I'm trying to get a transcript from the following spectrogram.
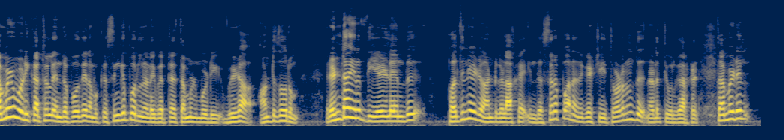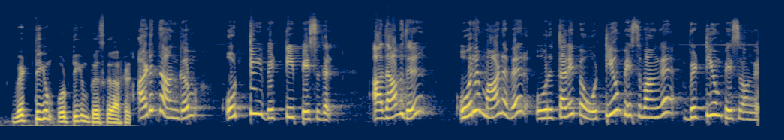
தமிழ் மொழி கற்றல் என்ற போதே நமக்கு சிங்கப்பூரில் நடைபெற்ற தமிழ் மொழி விழா ஆண்டுதோறும் ரெண்டாயிரத்தி ஏழுலேருந்து பதினேழு ஆண்டுகளாக இந்த சிறப்பான நிகழ்ச்சியை தொடர்ந்து நடத்தி வருகிறார்கள். தமிழில் வெட்டியும் ஒட்டியும் பேசுகிறார்கள். அடுத்த அங்கம் ஒட்டி வெட்டி பேசுதல். அதாவது ஒரு மாணவர் ஒரு தலைப்பை ஒட்டியும் பேசுவாங்க வெட்டியும் பேசுவாங்க.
